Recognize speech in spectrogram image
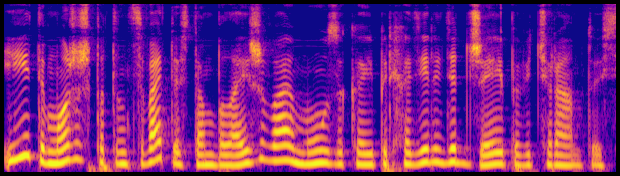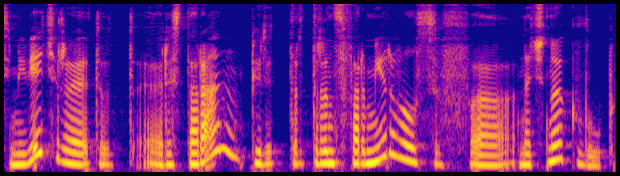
И ты можешь потанцевать, то есть там была и живая музыка, и приходили диджеи по вечерам. То есть с 7 вечера этот ресторан перед, трансформировался в э, ночной клуб.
